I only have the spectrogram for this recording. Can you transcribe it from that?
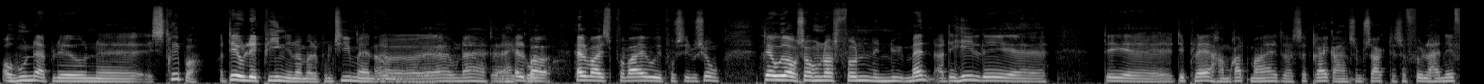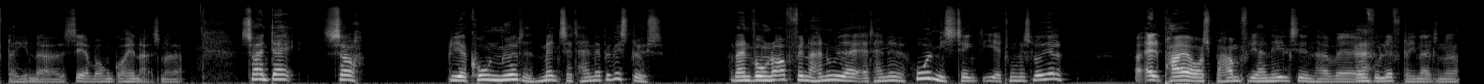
Og hun er blevet øh, stripper. Og det er jo lidt pinligt, når man er politimand. Oh, og, ja. ja, hun er, er halvvej, halvvejs på vej ud i prostitution. Derudover så har hun også fundet en ny mand, og det hele det, øh, det, øh, det plager ham ret meget, og så drikker han som sagt, og så følger han efter hende og ser, hvor hun går hen og sådan noget der. Så en dag, så bliver konen myrdet, mens at han er bevidstløs. Og da han vågner op, finder han ud af, at han er hovedmistænkt i, at hun er slået ihjel. Og alt peger også på ham, fordi han hele tiden har været Ja. fuld efter hende og alt sådan noget.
